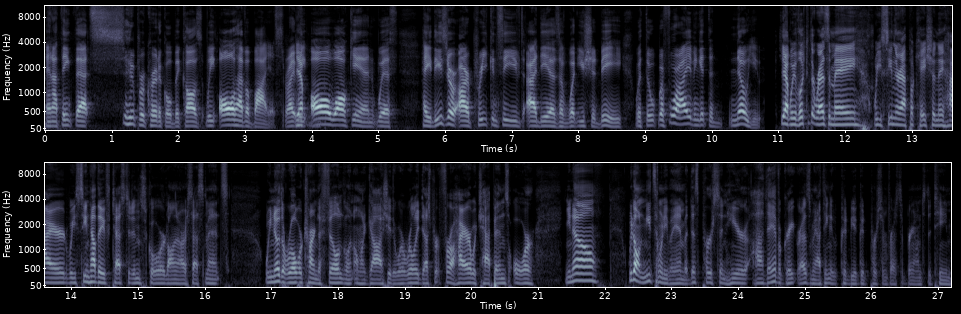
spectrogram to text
And I think that's super critical because we all have a bias, right? Yep. We all walk in with, hey, these are our preconceived ideas of what you should be with the before I even get to know you. Yeah, we've looked at the resume. We've seen their application they hired. We've seen how they've tested and scored on our assessments. We know the role we're trying to fill and going, oh my gosh, either we're really desperate for a hire, which happens, or, you know, we don't need somebody in, but this person here, uh, they have a great resume. I think it could be a good person for us to bring onto the team.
